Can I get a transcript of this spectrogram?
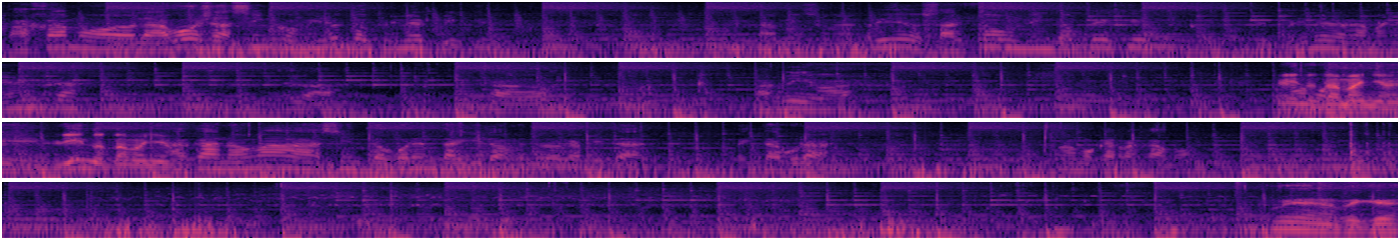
Bajamos la boya 5 minutos, primer pique. También río, saltó un lindo peje. El primero de la mañanita. Ahí va. Pescado. Arriba. Lindo Vamos, tamaño, lindo tamaño. Acá nomás, 140 kilómetros de capital. Espectacular. Vamos que arrancamos. Bien, Enrique.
